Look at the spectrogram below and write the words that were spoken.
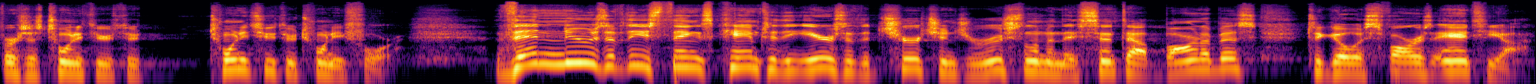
verses 23 through 22 through 24. Then news of these things came to the ears of the church in Jerusalem, and they sent out Barnabas to go as far as Antioch.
